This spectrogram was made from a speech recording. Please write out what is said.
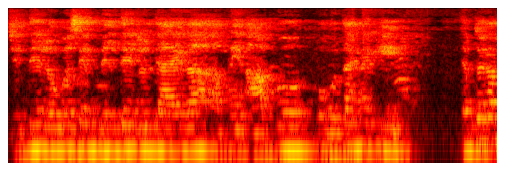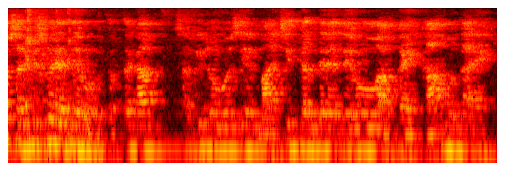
जितने लोगों से मिलते जुलते आएगा, अपने आप को, वो होता है ना कि जब तक आप सर्विस में रहते हो, तब तक आप सभी लोगों से बातचीत करते रहते हो। आपका एक काम होता है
